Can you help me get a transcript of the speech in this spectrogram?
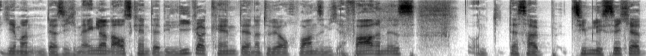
jemanden, der sich in England auskennt, der die Liga kennt, der natürlich auch wahnsinnig erfahren ist und deshalb ziemlich sicher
